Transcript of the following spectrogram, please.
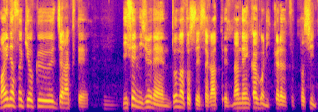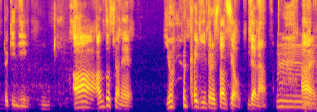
マイナスの記憶じゃなくて、2020年どんな年でしたかって何年か後に聞かれた年の時に、うんああ、あの年はね、400回筋トレしたんですよ、みたいな。うんはい。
